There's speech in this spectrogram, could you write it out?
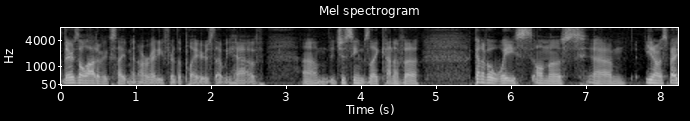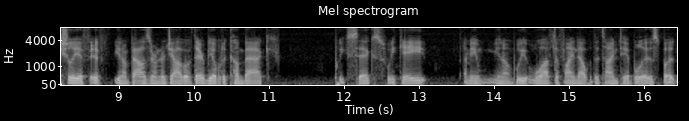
there's a lot of excitement already for the players that we have. Um, it just seems like kind of a kind of a waste almost. Um, you know, especially if, if you know Bowser and Ojabo, if they'd be able to come back week six, week eight. I mean, you know, we will have to find out what the timetable is, but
